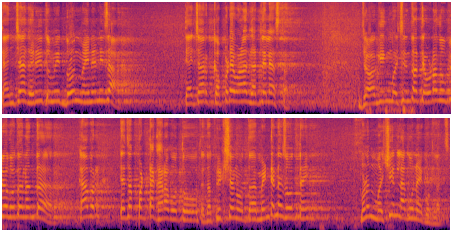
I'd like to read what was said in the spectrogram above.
त्यांच्या घरी तुम्ही दोन महिन्यांनी जा. त्याच्यावर कपडे वाळत घातलेले असतात. जॉगिंग मशीनचा तेवढाच उपयोग होतो नंतर. का बरं? त्याचा पट्टा खराब होतो त्याचं फ्रिक्शन होतं मेंटेनन्स होत नाही. म्हणून मशीन लागू नाही कुठलाच.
